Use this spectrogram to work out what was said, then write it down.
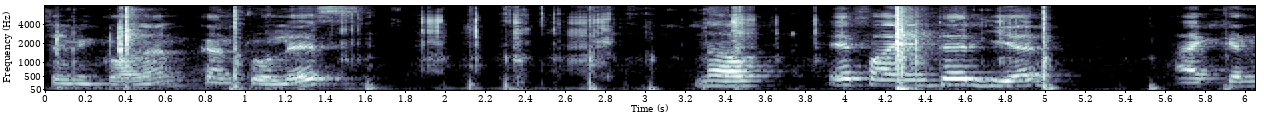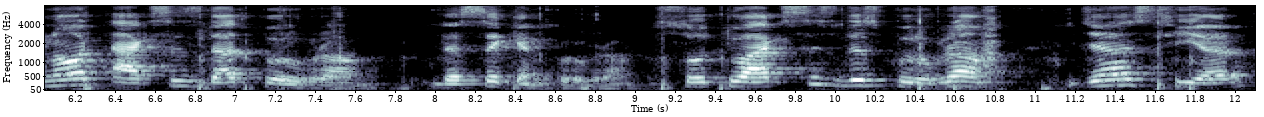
Semicolon control S. Now if I enter here I cannot access that program the second program. So to access this program just here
